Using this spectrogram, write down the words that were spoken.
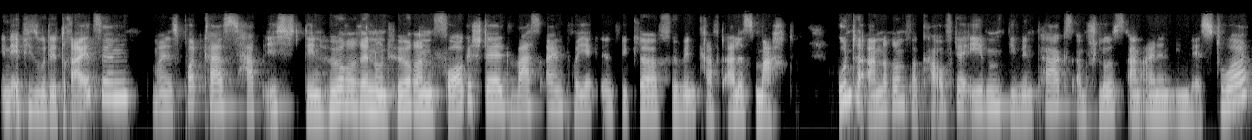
In Episode 13 meines Podcasts habe ich den Hörerinnen und Hörern vorgestellt, was ein Projektentwickler für Windkraft alles macht. Unter anderem verkauft er eben die Windparks am Schluss an einen Investor,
